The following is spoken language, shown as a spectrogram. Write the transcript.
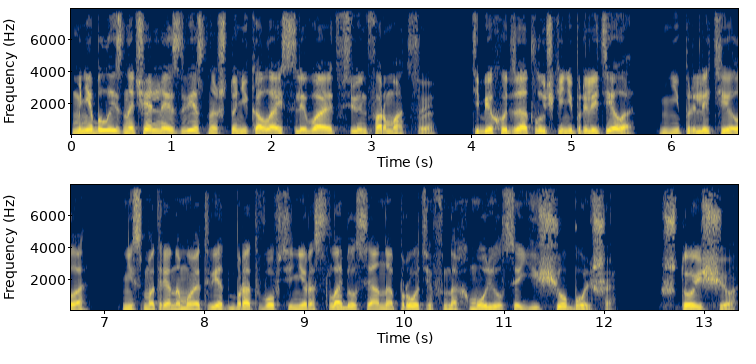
«Мне было изначально известно, что Николай сливает всю информацию. Тебе хоть за отлучки не прилетело?» «Не прилетело». Несмотря на мой ответ, брат вовсе не расслабился, а напротив, нахмурился еще больше. «Что еще?»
